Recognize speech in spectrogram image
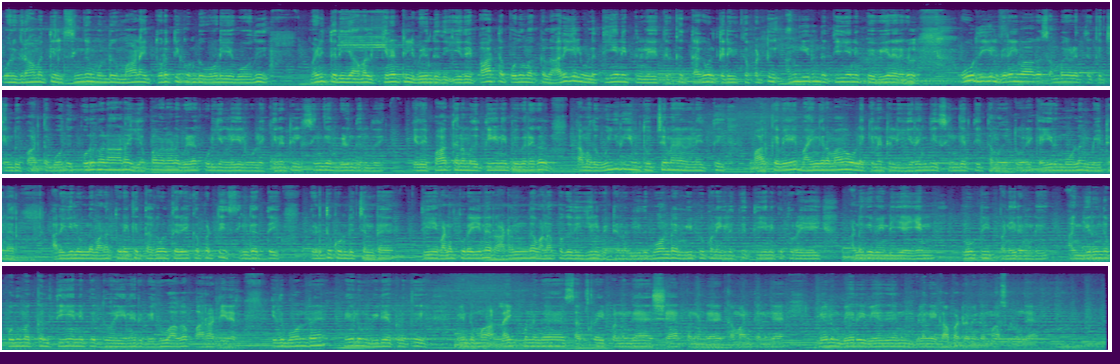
ஒரு கிராமத்தில் சிங்கம் ஒன்று மானை துரத்தி கொண்டு ஓடிய போது வழி தெரியாமல் கிணற்றில் விழுந்தது. இதை பார்த்த பொதுமக்கள் அருகில் உள்ள தீயணைப்பு நிலையத்திற்கு தகவல் தெரிவிக்கப்பட்டு அங்கிருந்த தீயணைப்பு வீரர்கள் ஊர்தியில் விரைவாக சம்பவ இடத்திற்கு சென்று பார்த்தபோது குறுகலான எப்ப வேணாலும் விழக்கூடிய நிலையில் உள்ள கிணற்றில் சிங்கம் விழுந்திருந்தது. இதை பார்த்த நமது தீயணைப்பு வீரர்கள் தமது உயிரையும் துச்சமென நினைத்து பார்க்கவே பயங்கரமாக உள்ள கிணற்றில் இறங்கி சிங்கத்தை தமது துறை கயிறு மூலம் மீட்டனர். அருகிலுள்ள வனத்துறைக்கு தகவல் தெரிவிக்கப்பட்டு சிங்கத்தை எடுத்துக்கொண்டு சென்ற தீ வனத்துறையினர் அடர்ந்த வனப்பகுதியில் விட்டனர். இது போன்ற மீட்பு பணிகளுக்கு தீயணைப்பு துறையை அணுக வேண்டிய எண் நூற்றி பனிரெண்டு. அங்கிருந்த பொதுமக்கள் தீயணைப்பு துறையினர் வெகுவாக பாராட்டினர். இது போன்ற மேலும் வீடியோக்களுக்கு வேண்டுமா லைக் பண்ணுங்கள் சப்ஸ்கிரைப் பண்ணுங்கள் ஷேர் பண்ணுங்கள் கமெண்ட் பண்ணுங்கள் மேலும் வேறு ஏதேனும் விலங்கை காப்பாற்ற வேண்டுமா சொல்லுங்கள்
